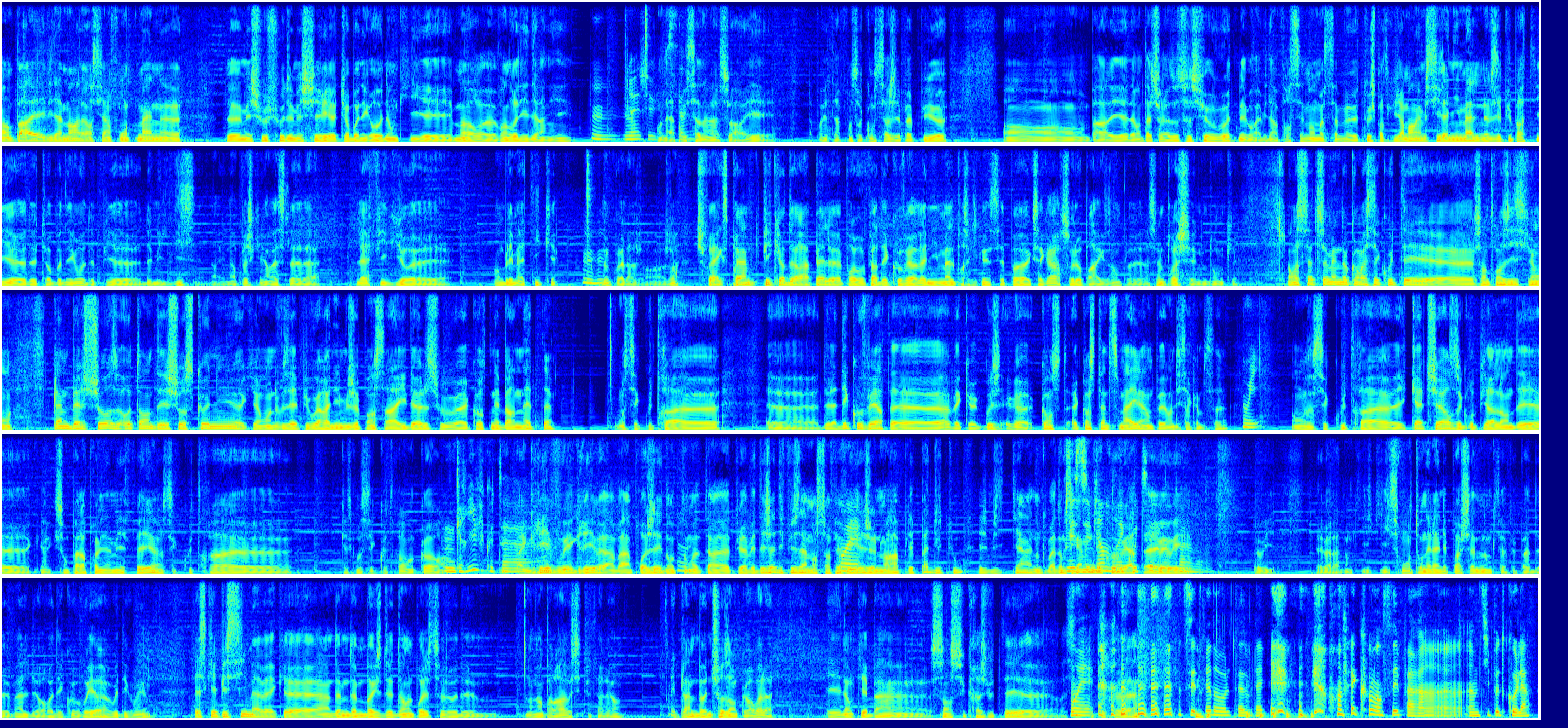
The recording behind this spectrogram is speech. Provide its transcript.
en parler, évidemment, l'ancien frontman de mes chouchous, de mes chéris euh, Turbo Negro, donc qui est mort euh, vendredi dernier. Hmm, on a appris ça. dans la soirée. Et après, on était à fond sur le concert, j'ai pas pu euh, en parler davantage sur les réseaux sociaux ou autres, mais bon, évidemment, forcément, moi, ça me touche particulièrement, même si l'animal ne faisait plus partie de Turbo Negro depuis 2010. Il n'empêche qu'il en reste la, la figure emblématique. Mhm. Donc voilà, je ferai exprès un petit piqûre de rappel euh, pour vous faire découvrir l'animal, pour ceux qui ne connaissaient pas, avec sa carrière solo par exemple, euh, la semaine prochaine. Donc, cette semaine, donc, on va s'écouter euh, sans transition plein de belles choses, autant des choses connues que vous avez pu voir anime, je pense à Idols ou à Courtney Barnett. On s'écoutera de la découverte avec Constant Smile, hein, on, peut, on dit ça comme ça. Oui. On s'écoutera euh, les Catchers, le groupe irlandais, euh, qui ne sont pas leurs premiers méfaits. On s'écoutera. Euh, qu'est-ce qu'on s'écoutera encore Grive que tu as. Ah, Grive, oui, Grive, un, projet dont tu avais déjà diffusé un morceau en février, je ne m'en rappelais pas du tout. Et je me dis, tiens, donc bah, c'est quand même une découverte. Ah, oui, oui. Et voilà, donc ils, seront en tournée l'année prochaine, donc ça fait pas de mal de redécouvrir ou découvrir. Escapissime avec un Dum Dum Boys dedans, le projet solo de on en parlera aussi tout à l'heure. Et plein de bonnes choses encore, voilà. Et donc, eh ben, sans sucre ajouté. Euh, ouais. c'est très drôle ta blague. on va commencer par un petit peu de cola.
